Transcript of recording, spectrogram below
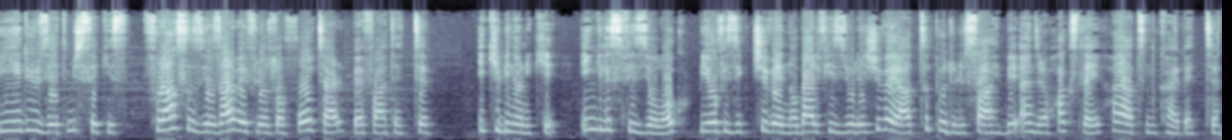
1778 Fransız yazar ve filozof Voltaire vefat etti. 2012 İngiliz fizyolog, biyofizikçi ve Nobel Fizyoloji veya Tıp Ödülü sahibi Andrew Huxley hayatını kaybetti.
